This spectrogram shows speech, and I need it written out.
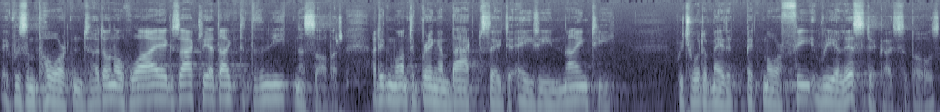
It was important. I don't know why exactly. I liked the neatness of it. I didn't want to bring him back, say, to 1890 which would have made it a bit more fe- realistic, I suppose.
